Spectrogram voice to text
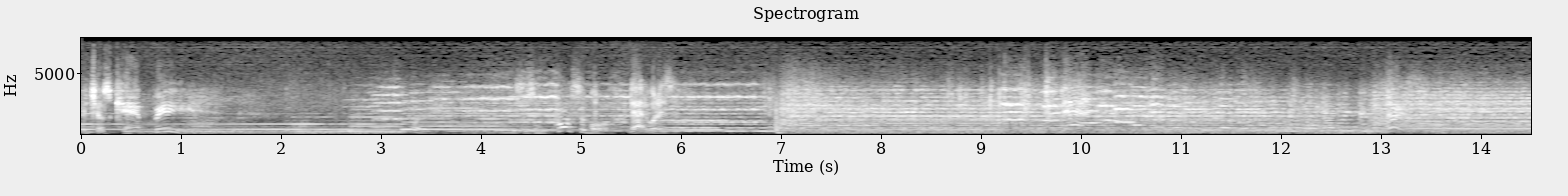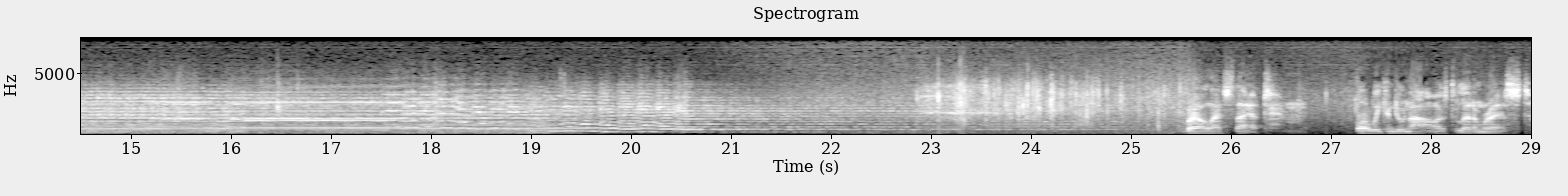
It just can't be. Is impossible. Dad, what is it? Well, that's that. All we can do now is to let him rest.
